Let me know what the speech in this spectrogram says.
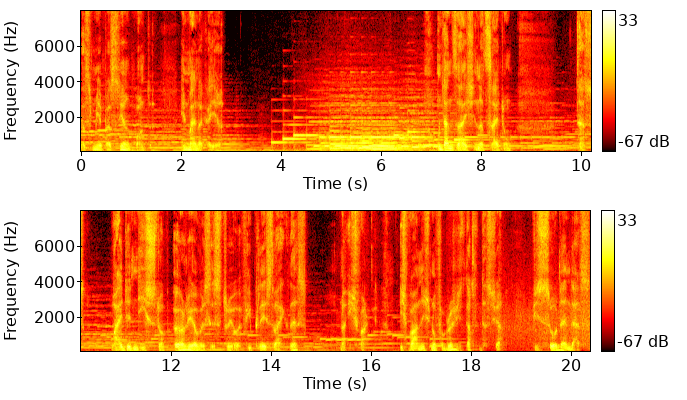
das mir passieren konnte in meiner Karriere. Und dann sah ich in der Zeitung, dass Why didn't he stop earlier with his trio if he plays like this? Na, ich war, ich war nicht nur verblüfft, ich dachte, das ja, wieso denn das?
